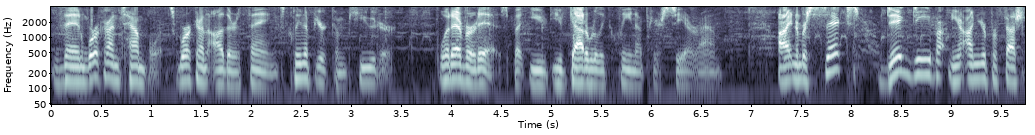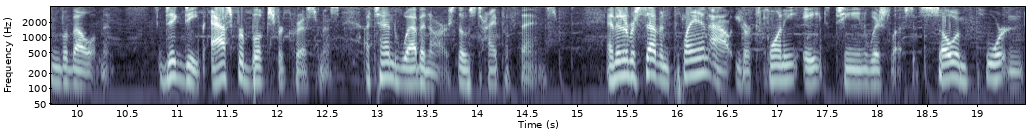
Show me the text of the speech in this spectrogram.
then work on templates, work on other things, clean up your computer, whatever it is, but you, you've got to really clean up your CRM. All right, number six, dig deep on your professional development. Dig deep. Ask for books for Christmas. Attend webinars, those type of things. And then number seven, plan out your 2018 wish list. It's so important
